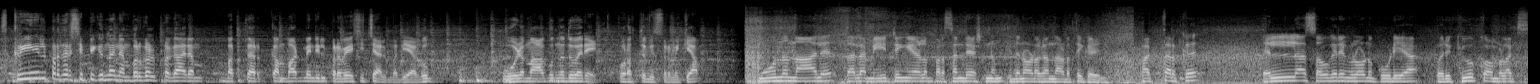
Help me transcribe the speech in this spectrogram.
സ്ക്രീനിൽ പ്രദർശിപ്പിക്കുന്ന നമ്പറുകൾ പ്രകാരം ഭക്തർ കമ്പാർട്ട്മെന്റിൽ പ്രവേശിച്ചാൽ മതിയാകും. ഊഴമാകുന്നതുവരെ പുറത്ത് വിശ്രമിക്കാം. മൂന്ന് നാല് തല മീറ്റിങ്ങുകളും പ്രസന്റേഷനും ഇതിനോടകം നടത്തി കഴിഞ്ഞു. ഭക്തർക്ക് എല്ലാ സൗകര്യങ്ങളോടും കൂടിയ ഒരു ക്യൂ കോംപ്ലക്സ്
